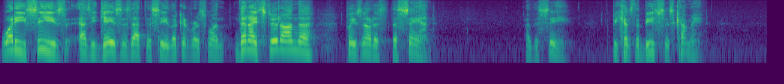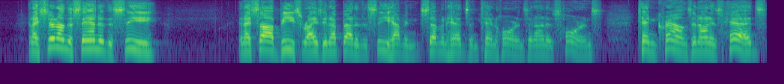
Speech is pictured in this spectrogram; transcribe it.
what he sees as he gazes at the sea. Look at verse 1. Then I stood on the, please notice, the sand of the sea because the beast is coming. And I stood on the sand of the sea and I saw a beast rising up out of the sea, having seven heads and ten horns, and on his horns ten crowns, and on his heads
